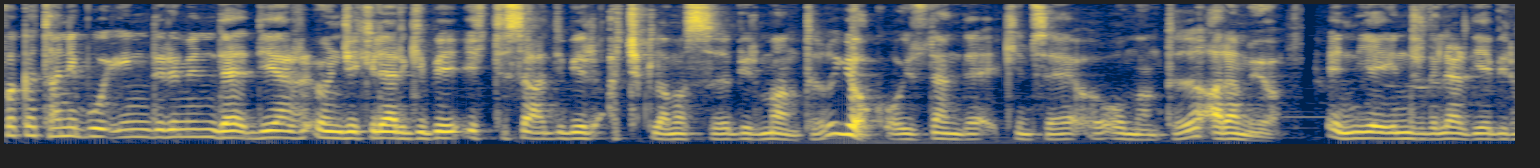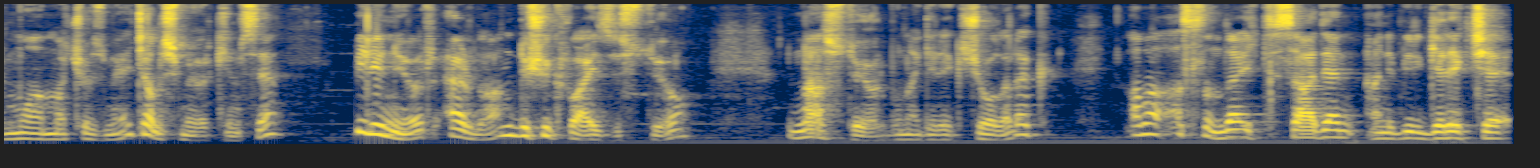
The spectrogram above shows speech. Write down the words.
Fakat hani bu indirimin de diğer öncekiler gibi iktisadi bir açıklaması, bir mantığı yok. O yüzden de kimse o mantığı aramıyor. E niye indirdiler diye bir muamma çözmeye çalışmıyor kimse. Biliniyor Erdoğan düşük faiz istiyor. Nas diyor buna gerekçe olarak. Ama aslında iktisaden hani bir gerekçe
